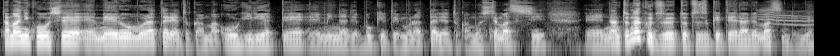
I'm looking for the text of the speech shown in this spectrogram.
たまにこうして、えメールをもらったりだとか、まあ、大喜利やって、え、みんなでボケてもらったりだとかもしてますし、えー、なんとなくずっと続けてられますんでね。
